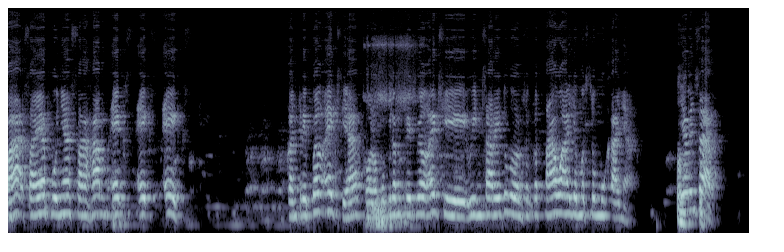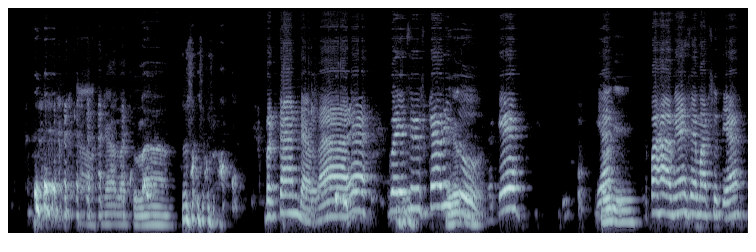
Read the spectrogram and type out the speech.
Pak. Saya punya saham XXX, bukan triple X ya. Kalau aku bilang triple X si Winsar itu langsung ketawa aja mesum mukanya. Ya Winsar, Enggak lah tulang. bercanda lah ya. Gue ya serius sekali Ayo. tuh, oke? Ya. Oke. Paham ya saya maksud ya?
